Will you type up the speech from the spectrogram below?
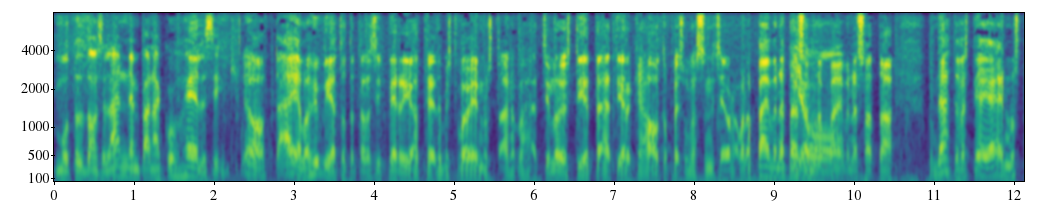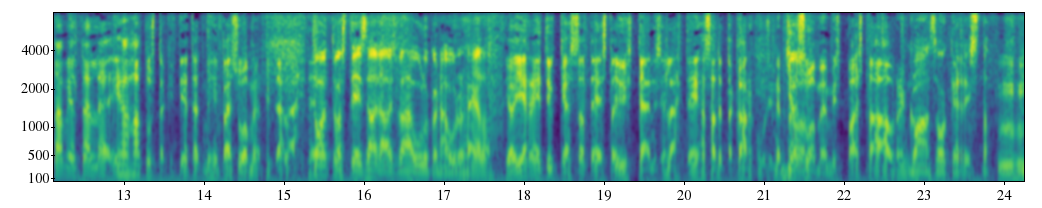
mutta tota on se lännempänä kuin Helsinki. Joo, tää äijällä on hyviä tota, tällaisia periaatteita, mistä voi ennustaa aina vähän. Et silloin jos tietää, että järkeä autopesulassa, niin seuraavana päivänä tai Joo. samana päivänä sataa. Mutta nähtävästi äijä ennustaa vielä tälle ihan hatustakin tietää, että mihin päin Suomeen pitää lähteä. Toivottavasti ei saada, olisi vähän ulkona urheilua. Joo, Jere ei tykkää sateesta yhtään, niin se lähtee ihan sadetta karkuun sinne päin Joo. Suomeen, missä paistaa aurinko. Mä oon sokerista. Mhm.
